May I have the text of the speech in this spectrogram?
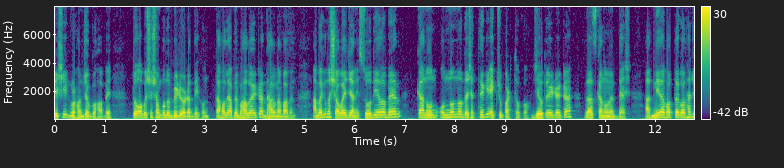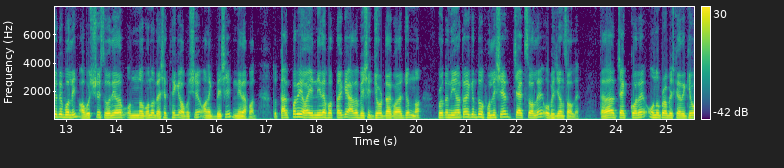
বেশি গ্রহণযোগ্য হবে। তো অবশ্যই সম্পূর্ণ ভিডিওটা দেখুন, তাহলে আপনি ভালো একটা ধারণা পাবেন। আমরা কিন্তু সবাই জানি, সৌদি আরবের কানুন অন্য অন্য দেশের থেকে একটু পার্থক্য। যেহেতু এটা একটা রাজকানুনের দেশ। আর নিরাপত্তার কথা যদি বলি, অবশ্যই সৌদি আরব অন্য কোনো দেশের থেকে অবশ্যই অনেক বেশি নিরাপদ। তো তারপরেও এই নিরাপত্তাকে আরও বেশি জোরদার করার জন্য প্রতিনিয়তই কিন্তু পুলিশের চেক চলে, অভিযান চলে। তারা চেক করে অনুপ্রবেশকারী কেউ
